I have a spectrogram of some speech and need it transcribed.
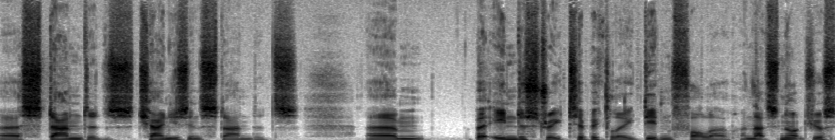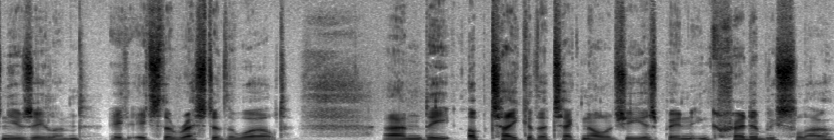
uh, standards, changes in standards. Um, but industry typically didn't follow, and that's not just New Zealand; it, it's the rest of the world. And the uptake of the technology has been incredibly slow.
